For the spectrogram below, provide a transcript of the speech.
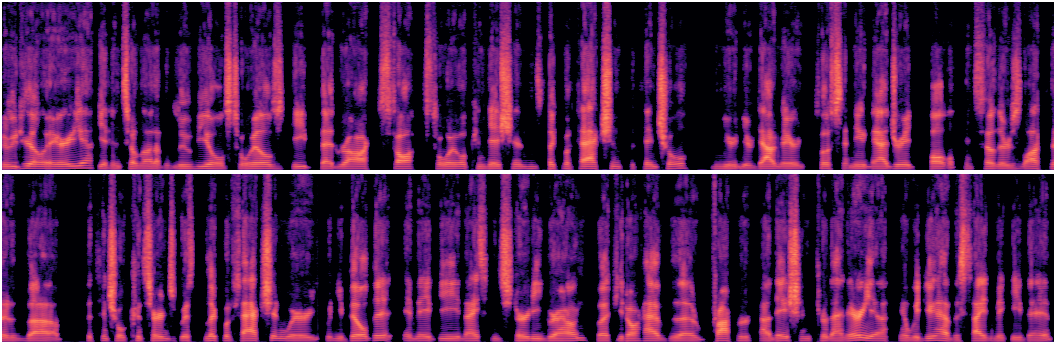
Bootheel area, get into a lot of alluvial soils, deep bedrock, soft soil conditions, liquefaction potential. You're, you're down there close to New Madrid Fault. And so there's lots of uh, potential concerns with liquefaction where when you build it, it may be nice and sturdy ground, but if you don't have the proper foundation for that area, and we do have a seismic event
